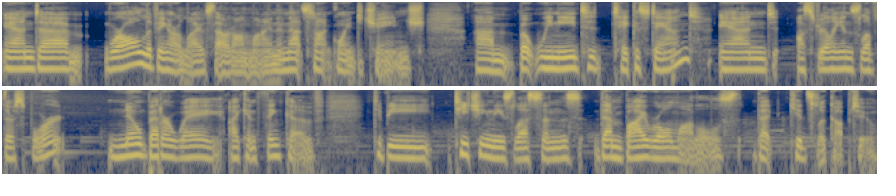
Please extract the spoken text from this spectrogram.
And um, we're all living our lives out online, and that's not going to change. Um, but we need to take a stand, and Australians love their sport. No better way I can think of to be teaching these lessons than by role models that kids look up to.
